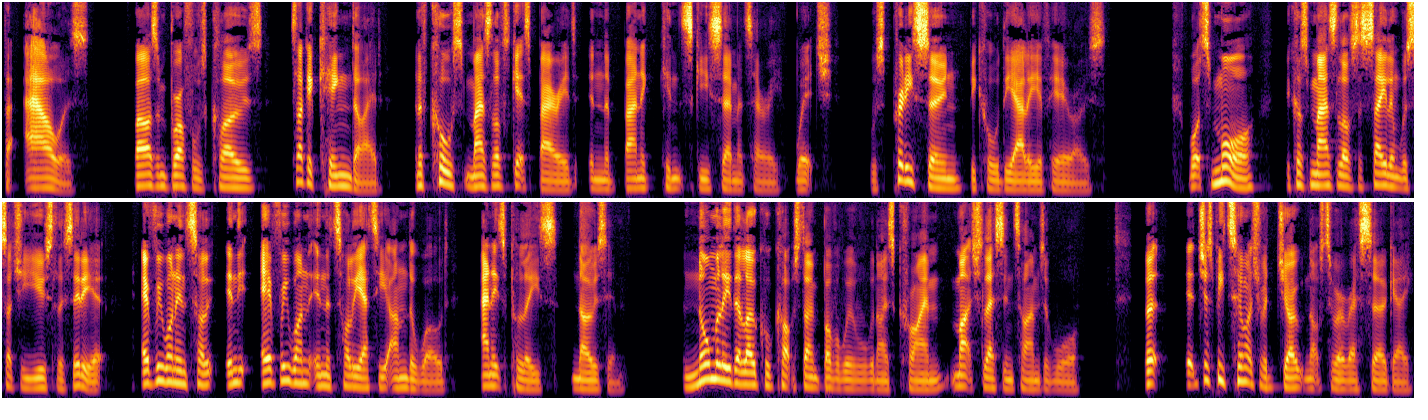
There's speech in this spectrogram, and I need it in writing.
for hours. Bars and brothels close. It's like a king died. And of course, Maslovs gets buried in the Banikinsky Cemetery, which will pretty soon be called the Alley of Heroes. What's more, because Maslov's assailant was such a useless idiot, everyone in, in the, everyone in the Togliatti underworld and its police knows him. normally, the local cops don't bother with organized crime, much less in times of war. But it'd just be too much of a joke not to arrest Sergei.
